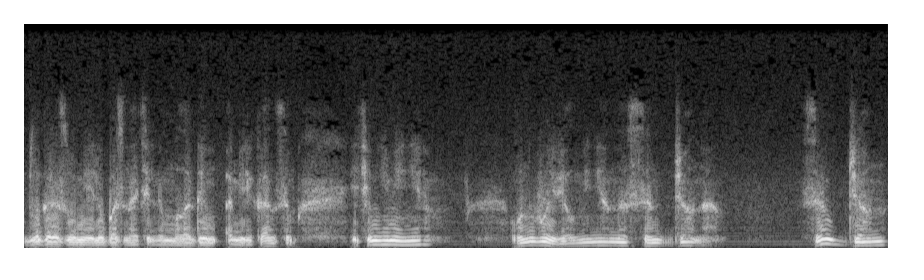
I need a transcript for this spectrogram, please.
благоразумие любознательным молодым американцам, и тем не менее он вывел меня на Сент-Джона. Сент-Джон,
